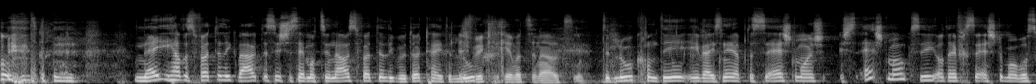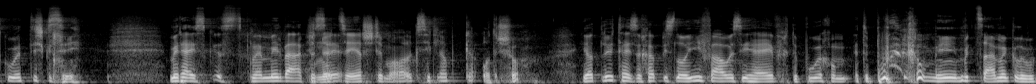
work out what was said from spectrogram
Nein, ich habe das Foto gewählt. Das ist ein emotionales Foto, weil dort haben der Das war Luke, wirklich emotional. Gewesen. der Luke und ich, ich weiß nicht, ob das das erste Mal ist. Ist das erste Mal gewesen, oder einfach das erste Mal, wo es gut war? Wir haben es, es- wir werden Das war nicht das erste Mal, glaube ich. Oder schon? ja, die Leute haben sich etwas einfallen Sie haben einfach den Buch und, den Buch und mich immer zusammengeschaut.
